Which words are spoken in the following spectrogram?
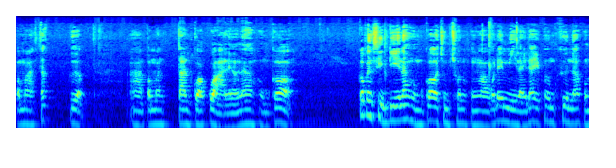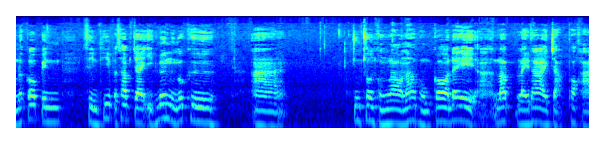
ประมาณสักเกือบอ่าประมาณตันกว่าๆแล้วนะครับผมก็ ก็เป็นสิ่งดีนะผมก็ชุมชนของเราก็ได้มีรายได้เพิ่มขึ้นนะผมแล้วก็เป็นสิ่งที่ประทับใจอีกเรื่องหนึ่งก็คืออ่าชุมชนของเรานะผมก็ได้รับรายได้จากพ่อค้า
